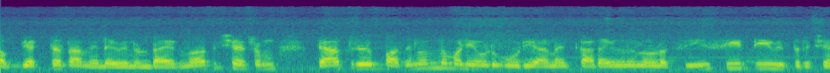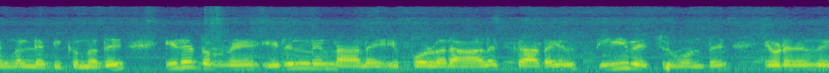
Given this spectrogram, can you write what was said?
അവ്യക്തത നിലവിലുണ്ടായിരുന്നു. അതിനുശേഷം രാത്രി പതിനൊന്ന് മണിയോട് കൂടിയാണ് കടയിൽ നിന്നുള്ള സി സി ടി വി ദൃശ്യങ്ങൾ ലഭിക്കുന്നത്. ഇതേ തുടർന്ന് ഇതിൽ നിന്നാണ് ഇപ്പോൾ ഒരാൾ കടയിൽ തീ വെച്ചുകൊണ്ട് ഇവിടെ നിന്ന്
